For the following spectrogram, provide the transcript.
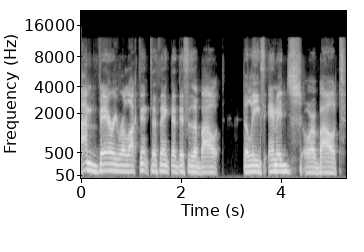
I'm very reluctant to think that this is about the league's image or about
